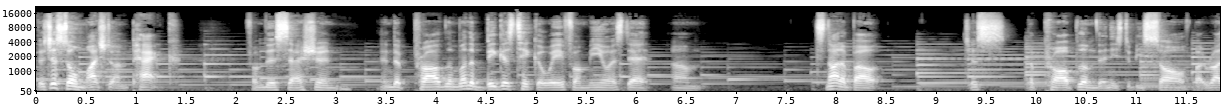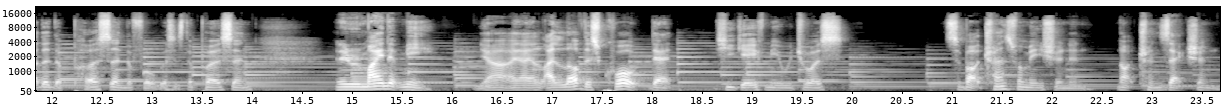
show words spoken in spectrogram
there's just so much to unpack from this session and the problem, one of the biggest takeaway for me was that um, it's not about just the problem that needs to be solved, but rather the person. The focus is the person. And it reminded me, yeah, and I, I love this quote that he gave me, which was, it's about transformation and not transaction.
